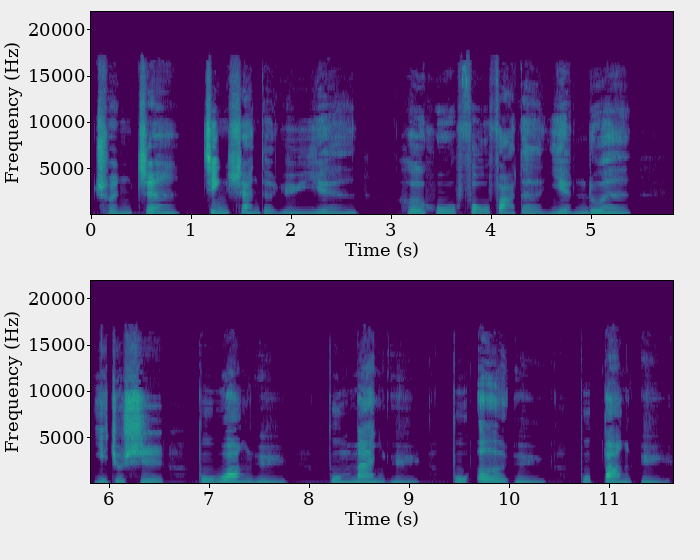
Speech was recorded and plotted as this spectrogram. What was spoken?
纯正尽善的语言，合乎佛法的言论，也就是不妄语、不慢语、不恶语、不谤语、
